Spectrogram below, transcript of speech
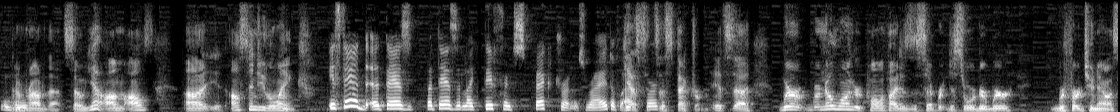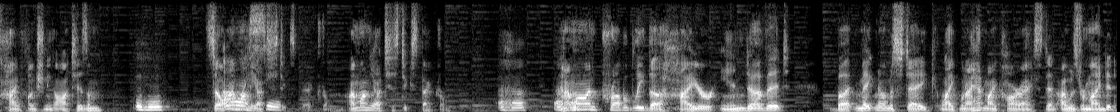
And I'm Mhm. proud of that. So yeah, um, I'll uh, I'll send you the link. Is there uh, there's but there's uh, like different spectrums, right? Of Yes, it's a spectrum. It's uh, we're we're no longer qualified as a separate disorder. We're referred to now as high functioning autism. Mm-hmm. So I'm Oh, on I the see. autistic spectrum. I'm on the autistic spectrum. Uh-huh. and I'm uh-huh. on probably the higher end of it. But make no mistake, like when I had my car accident, I was reminded,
